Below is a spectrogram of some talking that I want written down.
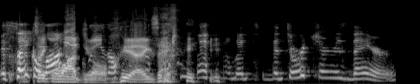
It's psychological. the- Yeah, exactly. the, the torture is there.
